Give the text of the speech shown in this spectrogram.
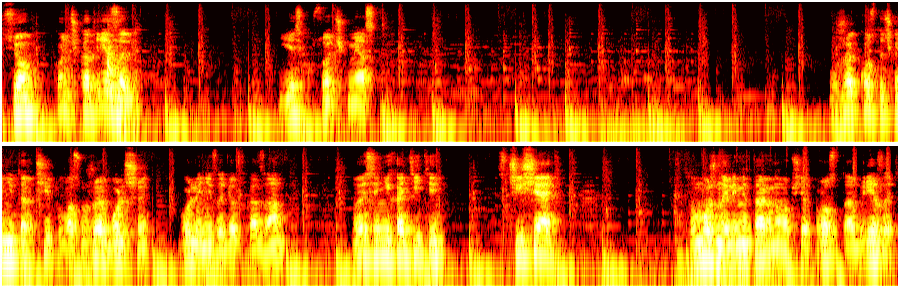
Все, кончик отрезали. Есть кусочек мяса. Уже косточка не торчит, у вас уже больше голени зайдет в казан. Но если не хотите счищать, то можно элементарно вообще просто обрезать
